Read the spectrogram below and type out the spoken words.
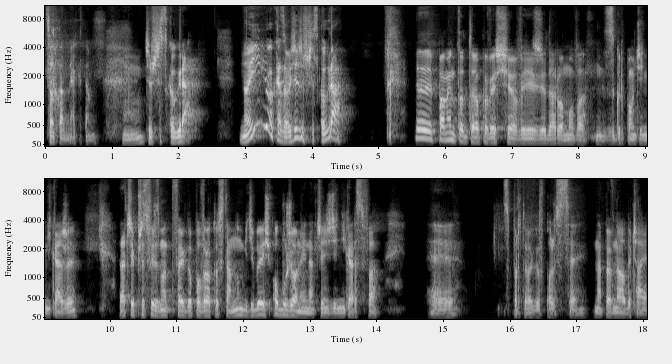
co tam, jak tam, Mhm. czy wszystko gra. No i okazało się, że wszystko gra. E, Pamiętam tę opowieść o wyjeździe do Arłamowa z grupą dziennikarzy. Raczej przez pryzmat twojego powrotu stamtąd, gdzie byłeś oburzony na część dziennikarstwa e, sportowego w Polsce. Na pewno obyczaje.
